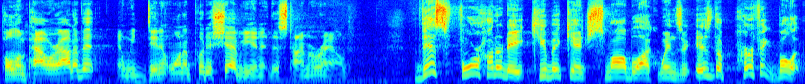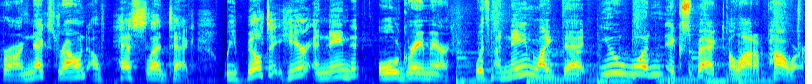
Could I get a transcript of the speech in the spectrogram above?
pulling power out of it, and we didn't want to put a Chevy in it this time around. This 408 cubic inch small block Windsor is the perfect bullet for our next round of Test Sled Tech. We built it here and named it Old Gray Mare. With a name like that, you wouldn't expect a lot of power.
